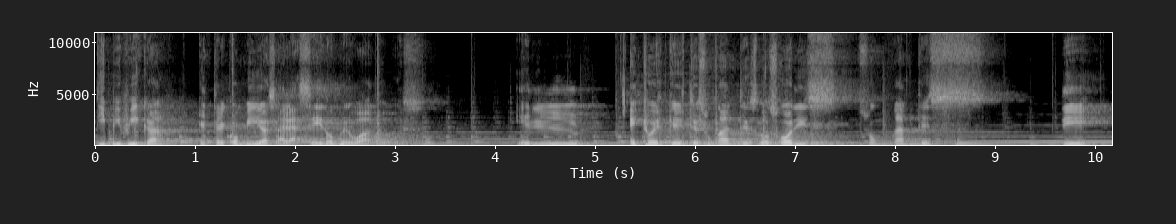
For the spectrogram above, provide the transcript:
tipifica, entre comillas, al acero peruano. Pues. El hecho es que este es un antes, los Hollies son antes de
